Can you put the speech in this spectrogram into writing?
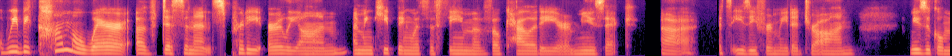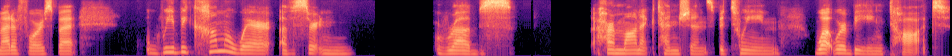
we become aware of dissonance pretty early on. I mean, keeping with the theme of vocality or music, uh, it's easy for me to draw on musical metaphors, but we become aware of certain rubs, harmonic tensions between what we're being taught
